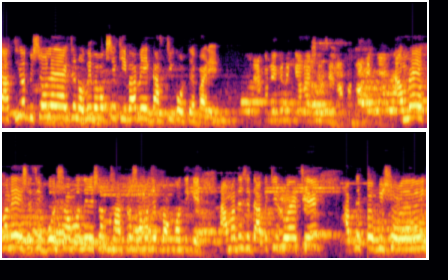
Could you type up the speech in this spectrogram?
জাতীয় বিশ্ববিদ্যালয়ের একজন অভিভাবক সে কীভাবে এই কাজটি করতে পারে? আমরা এখানে এসেছি বৈষম্য নিরসন ছাত্র সমাজের পক্ষ থেকে। আমাদের যে দাবিটি রয়েছে আপনি বিশ্ববিদ্যালয়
